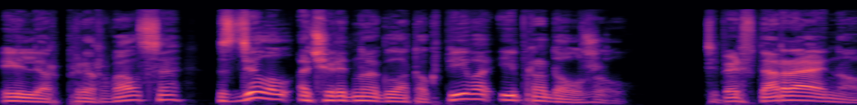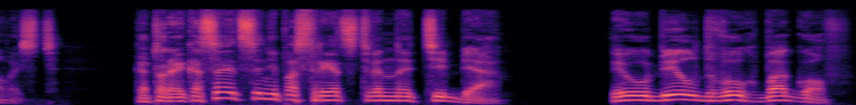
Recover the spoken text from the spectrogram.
Иллер прервался, сделал очередной глоток пива и продолжил. Теперь вторая новость, которая касается непосредственно тебя. Ты убил двух богов,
